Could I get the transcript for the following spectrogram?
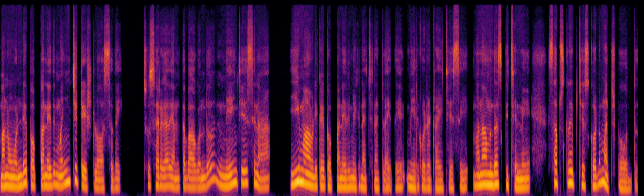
మనం వండే పప్పనేది మంచి టేస్ట్‌లో వస్తది. చూసారు గదా! ఎంత బాగుందో. నేను చేసిన ఈ మామిడికాయ పప్పు అనేది మీకు నచ్చినట్లయితే మీరు కూడా ట్రై చేసి మన అమదాస్ కిచెన్‌ని సబ్స్క్రైబ్ చేసుకోవడం మర్చిపోవద్దు.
